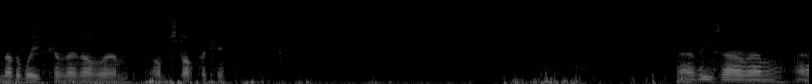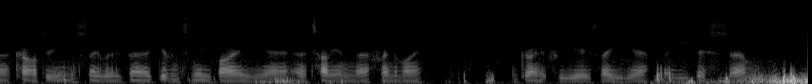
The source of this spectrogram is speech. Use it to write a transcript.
another week, and then I'll um, I'll start picking. Uh, these are um, uh, cardoons. They were given to me by uh, an Italian uh, friend of mine. He's been growing it for years. They uh, they eat this um,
